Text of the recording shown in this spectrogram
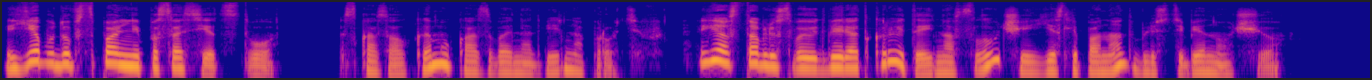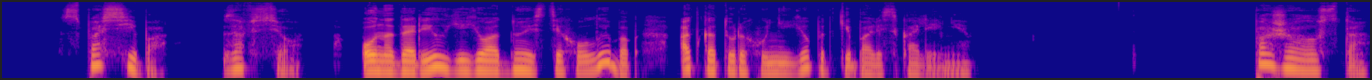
«Я буду в спальне по соседству», — сказал Кэм, указывая на дверь напротив. «Я оставлю свою дверь открытой на случай, если понадоблюсь тебе ночью». «Спасибо за все». Он одарил ее одной из тех улыбок, от которых у нее подгибались колени. «Пожалуйста».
